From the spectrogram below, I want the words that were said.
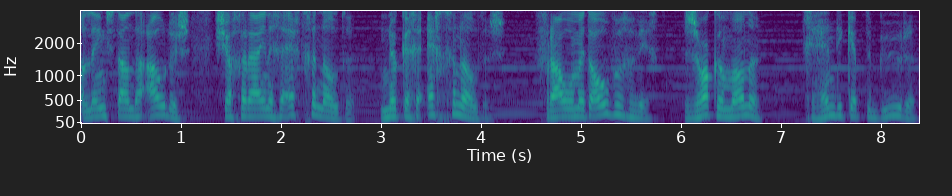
alleenstaande ouders, chagrijnige echtgenoten, nukkige echtgenotes, vrouwen met overgewicht, zwakke mannen, gehandicapte buren,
